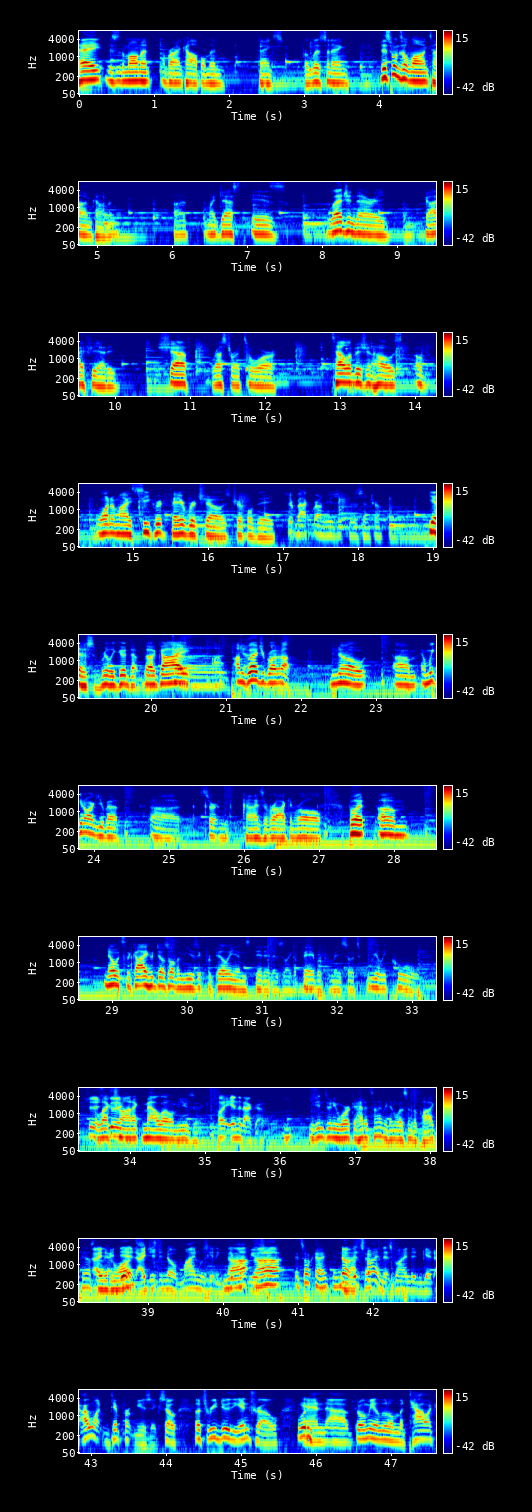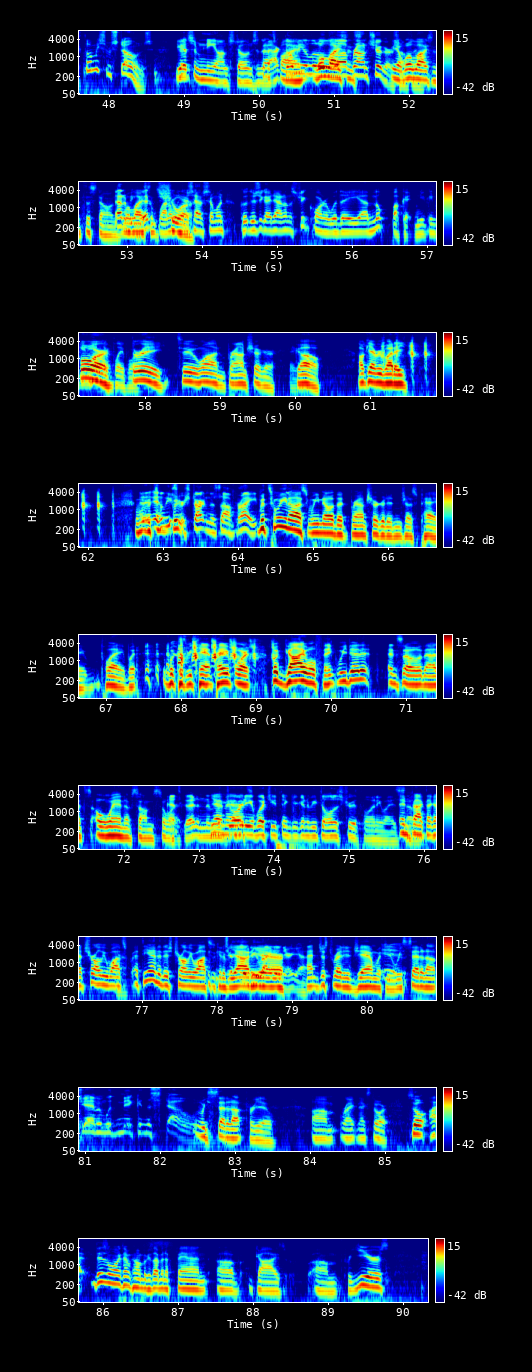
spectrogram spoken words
Hey, this is the moment. I'm Brian Koppelman. Thanks for listening. This one's a long time coming. Uh, my guest is legendary Guy Fieri, chef, restaurateur, television host of one of my secret favorite shows, Triple D. Is there background music for this intro? Yeah, there's some really good. The, guy, Dun, I, I'm dun. glad you brought it up. No, um, and we can argue about uh, certain kinds of rock and roll, but um, no, it's the guy who does all the music for Billions. Did it as like a favor for me, so it's really cool. So Electronic, mellow music. Play in the background. You, you didn't do any work ahead of time. You didn't listen to the podcast. I, I did. once? I just didn't know if mine was getting No, different music. no. It's okay. You didn't No, it's to. fine. This mine didn't get. I want different music. So let's redo the intro What do you- and uh, throw me a little metallic. Throw me some stones. You got some neon stones in the back. fine. Throw me a little we'll uh, license, brown sugar. Yeah, we'll license the Stones. That'll we'll be license, good. Why don't sure. we just have someone? Go, there's a guy down on the street corner with a uh, milk bucket, and you can get him to play for. three, two, one. Brown sugar. Go. Okay, everybody. At least we're starting this off right. between us, we know that brown sugar didn't just pay play, but because we can't pay for it. But Guy will think we did it, and so that's a win of some sort. That's good. And the Yeah, majority it's- of what you think you're going to be told is truthful, anyways. In so. fact, I got Charlie Watts at the end of this. Charlie Watts is going to be out be here right in there, yeah. and just ready to jam with you. We set it up. jamming with Mick and the Stone. we set it up for you um, right next door. So I, this is a long time coming because I've been a fan of guys um, for years,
